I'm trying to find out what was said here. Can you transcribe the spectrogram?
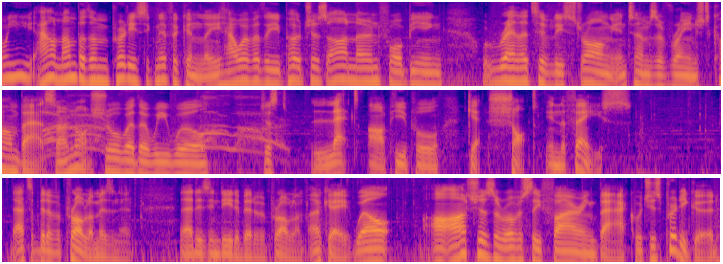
we outnumber them pretty significantly. However, the poachers are known for being relatively strong in terms of ranged combat, so I'm not sure whether we will just let our people get shot in the face. That's a bit of a problem, isn't it? That is indeed a bit of a problem. Okay, well, our archers are obviously firing back, which is pretty good.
